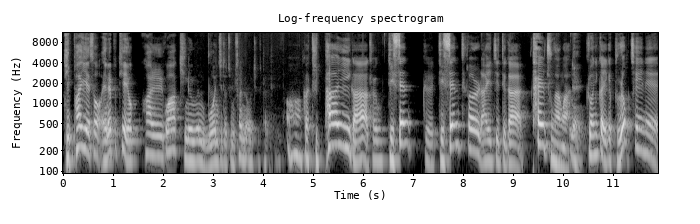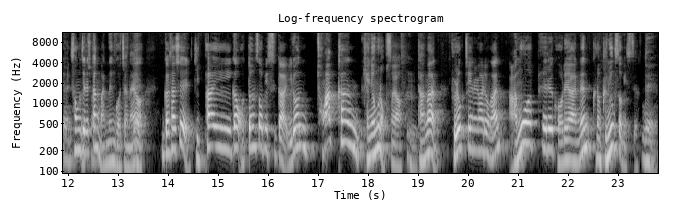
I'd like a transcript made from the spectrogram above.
DeFi에서 NFT의 역할과 기능은 무엇인지도 좀 설명을 좀 부탁드립니다. 어, 그러니까 DeFi가 결국 decen 그 decentralized가 탈중앙화. 네. 그러니까 이게 블록체인의 네, 성질에 그렇죠. 딱 맞는 거잖아요. 네. 그러니까 사실 DeFi가 어떤 서비스다 이런 정확한 개념은 없어요. 음. 다만 블록체인을 활용한 암호화폐를 거래하는 그런 금융 서비스 네.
